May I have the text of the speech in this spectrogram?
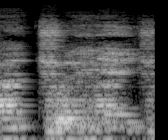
country.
